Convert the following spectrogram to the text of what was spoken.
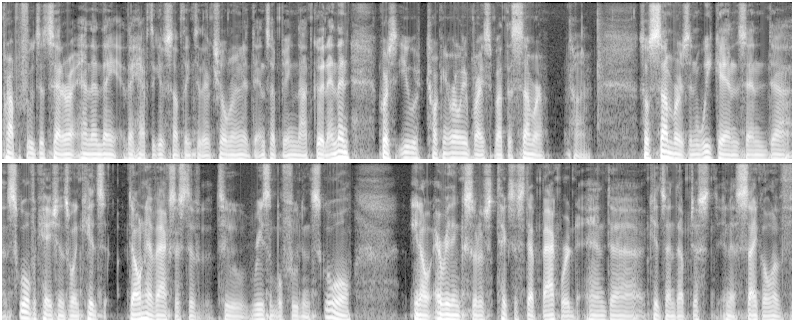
proper foods, etc., and then they, they have to give something to their children, and it ends up being not good. And then, of course, you were talking earlier, Bryce, about the summer time. So summers and weekends and uh, school vacations when kids don't have access to to reasonable food in school, you know everything sort of takes a step backward, and uh, kids end up just in a cycle of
